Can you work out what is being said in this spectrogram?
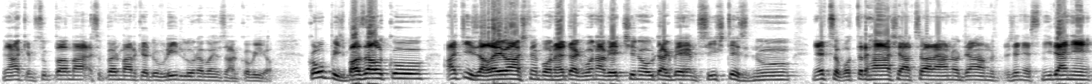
v nějakém superma- supermarketu, v Lidlu nebo něco takového. Koupíš bazalku, ať ji zalejváš nebo ne, tak ona většinou tak během tří, čtyř dnů něco otrháš, já třeba ráno dělám ženě snídani,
